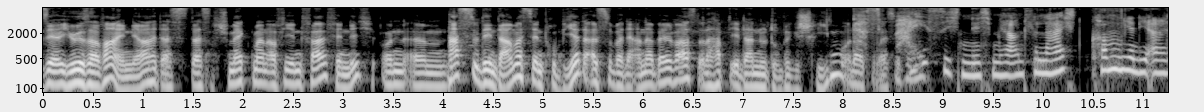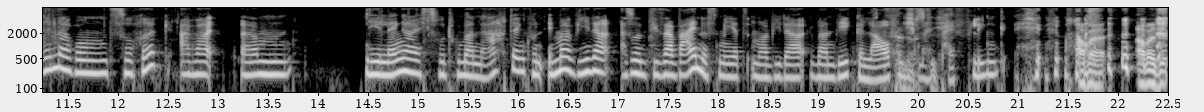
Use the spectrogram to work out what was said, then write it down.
seriöser Wein, ja. Das, das schmeckt man auf jeden Fall, finde ich. Und ähm, hast du den damals denn probiert, als du bei der Annabelle warst? Oder habt ihr da nur drüber geschrieben? Oder Das weißt du weiß ich nicht mehr. Und vielleicht kommen mir die Erinnerungen zurück. Aber ähm, je länger ich so drüber nachdenke und immer wieder, also dieser Wein ist mir jetzt immer wieder über den Weg gelaufen. Ja ich meine, bei Flink. Aber, aber der,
